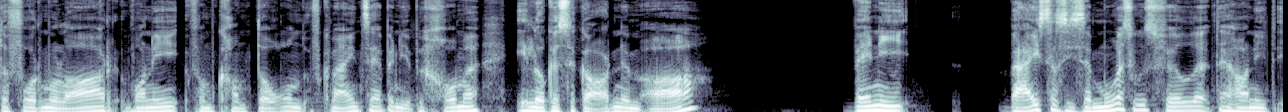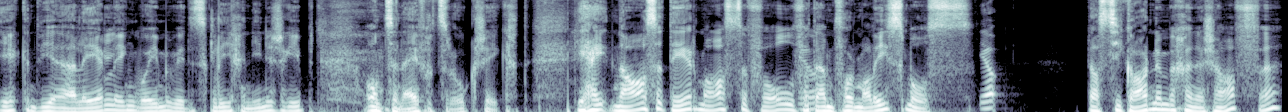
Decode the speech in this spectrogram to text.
der Formulare, die ich vom Kanton auf Gemeindeebene bekomme, ich schaue sie gar nicht mehr an. Wenn ich weiss, dass ich sie muss ausfüllen muss, dann habe ich irgendwie einen Lehrling, der immer wieder das Gleiche hineinschreibt und sie einfach zurückgeschickt. Die haben die Nase dermaßen voll von Ja. dem Formalismus, Ja. dass sie gar nicht mehr arbeiten können.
